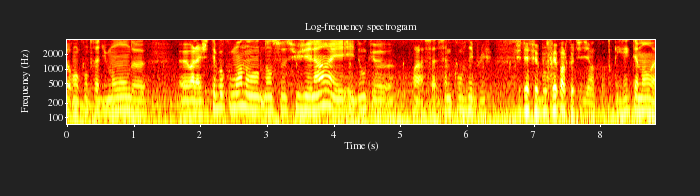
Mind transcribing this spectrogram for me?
rencontrer du monde. voilà, j'étais beaucoup moins dans, ce sujet-là et, donc voilà, ça, ne me convenait plus. Tu t'es fait bouffer par le quotidien. Quoi. Exactement,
